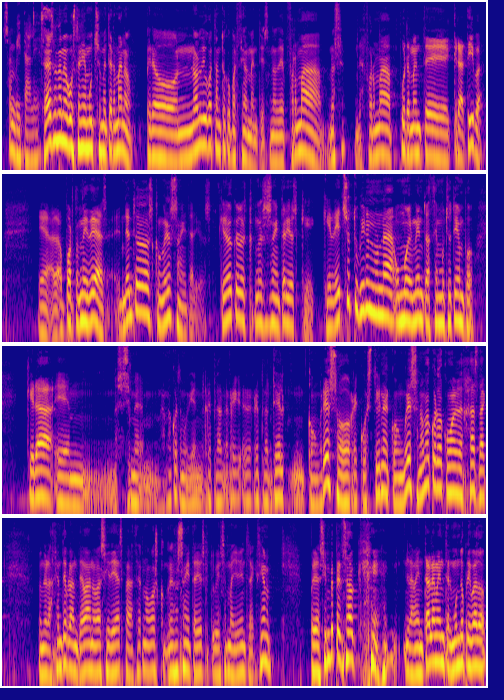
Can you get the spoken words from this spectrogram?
son vitales. ¿Sabes dónde me gustaría mucho meter mano? Pero no lo digo tanto comercialmente, sino de forma, no sé, de forma puramente creativa, eh, aportando ideas. Dentro de los congresos sanitarios. Creo que los congresos sanitarios, que, que de hecho tuvieron una- un movimiento hace mucho tiempo, que era, eh, no sé si me, me acuerdo muy bien, replan- re- replantea el congreso o recuestiona el congreso, no me acuerdo cómo era el hashtag, donde la gente planteaba nuevas ideas para hacer nuevos congresos sanitarios que tuviesen mayor interacción. Pero siempre he pensado que, lamentablemente, el mundo privado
